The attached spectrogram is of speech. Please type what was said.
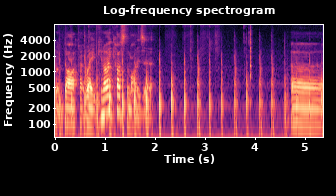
not dark oak. Wait, can I customize it? Uh,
